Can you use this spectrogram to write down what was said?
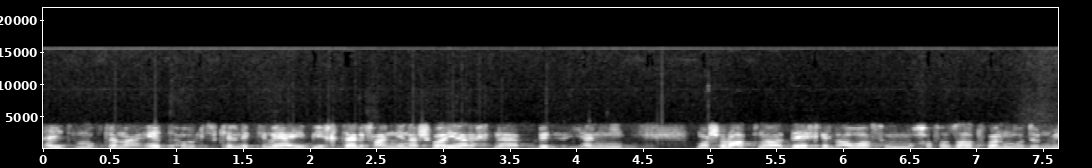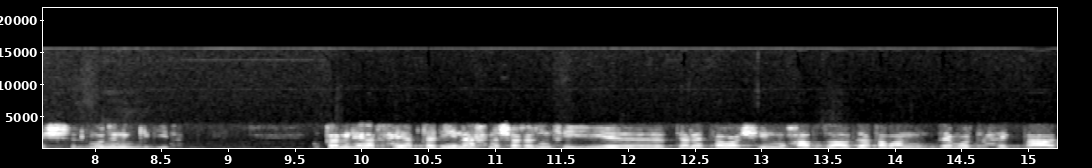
هيئة المجتمعات أو الإسكان الاجتماعي بيختلف عننا شوية. إحنا يعني مشروعاتنا داخل عواصم المحافظات والمدن مش المدن الجديدة. فمن هنا في الحقيقة ابتدينا. إحنا شغالين في 23 محافظة. ده طبعا زي ما قلت لحضرتك بعد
